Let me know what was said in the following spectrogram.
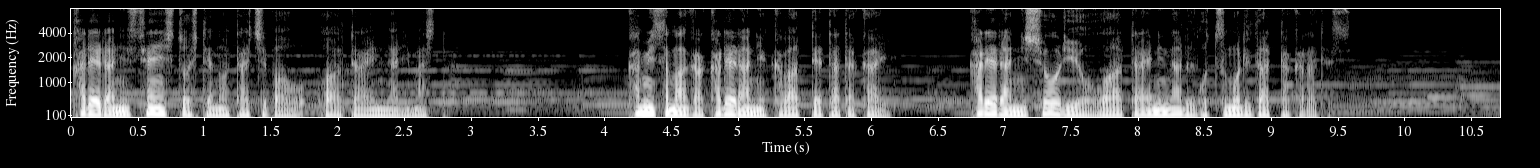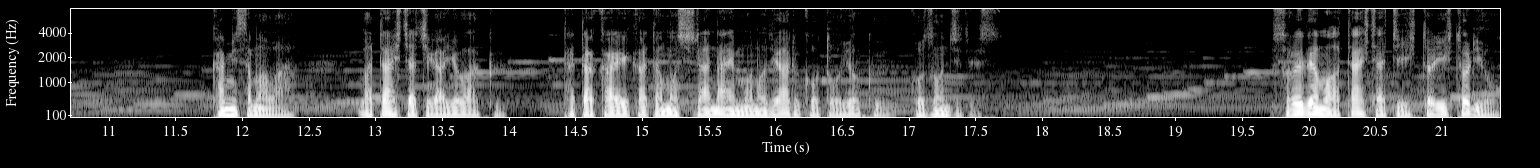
彼らに戦士としての立場をお与えになりました。神様が彼らに代わって戦い、彼らに勝利をお与えになるおつもりだったからです。神様は私たちが弱く、戦い方も知らないものであることをよくご存知です。それでも私たち一人一人を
